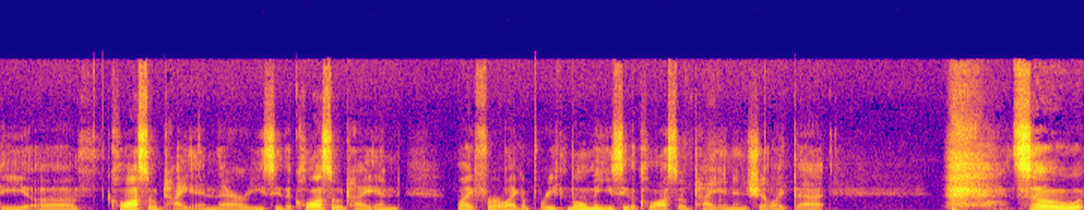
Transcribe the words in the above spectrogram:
the uh, colossal titan there. You see the colossal titan like for like a brief moment you see the colossal titan and shit like that. So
